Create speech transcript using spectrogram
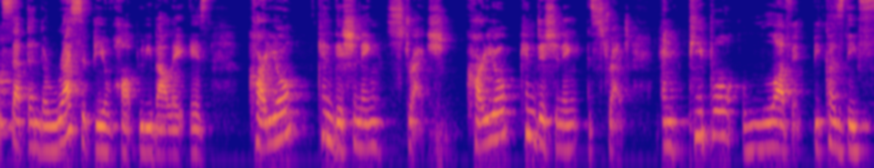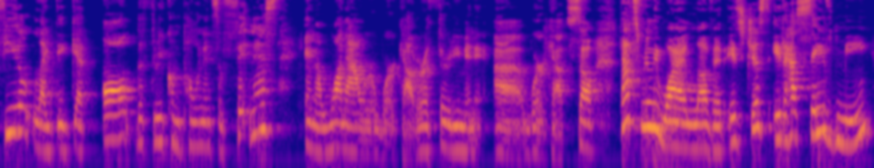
concept and the recipe of hot booty ballet is cardio, conditioning, stretch. Cardio, conditioning, and stretch. And people love it because they feel like they get all the three components of fitness in a one hour workout or a 30 minute uh, workout. So that's really why I love it. It's just, it has saved me.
